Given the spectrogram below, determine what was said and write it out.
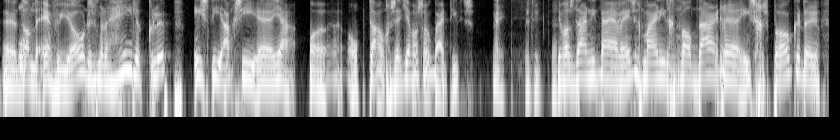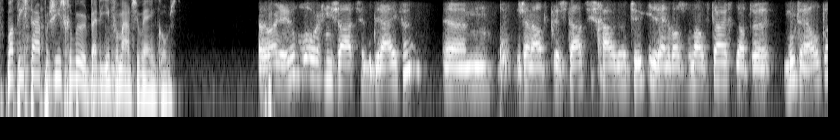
dan de RVO. Dus met een hele club is die actie ja, op touw gezet. Jij was ook bij Titus. Nee, ben niet, uh... Je was daar niet bij aanwezig, maar in ieder geval daar uh, is gesproken. Er, wat is daar precies gebeurd bij die informatiebijeenkomst? Er waren heel veel organisaties en bedrijven. Um, er zijn een aantal presentaties gehouden natuurlijk. Iedereen was ervan overtuigd dat we moeten helpen.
